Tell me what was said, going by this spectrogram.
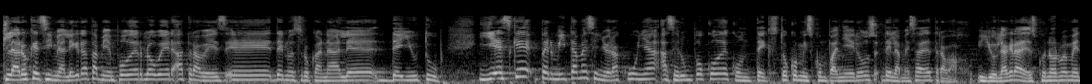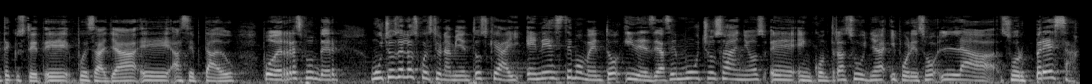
Claro que sí, me alegra también poderlo ver a través eh, de nuestro canal eh, de YouTube. Y es que, permítame, señora Cuña, hacer un poco de contexto con mis compañeros de la mesa de trabajo. Y yo le agradezco enormemente que usted eh, pues haya aceptado poder responder muchos de los cuestionamientos que hay en este momento y desde hace muchos años en contra suya y por eso la sorpresa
